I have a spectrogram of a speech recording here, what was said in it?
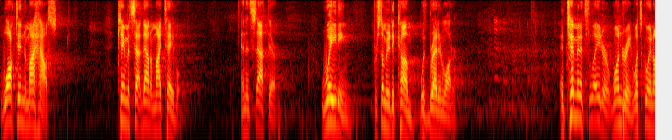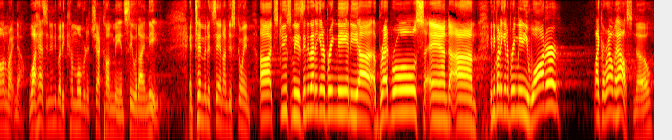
walked into my house, came and sat down at my table, and then sat there? Waiting for somebody to come with bread and water. And 10 minutes later, wondering what's going on right now. Why hasn't anybody come over to check on me and see what I need? And 10 minutes in, I'm just going, uh, Excuse me, is anybody going to bring me any uh, bread rolls? And um, anybody going to bring me any water? Like around the house? No,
